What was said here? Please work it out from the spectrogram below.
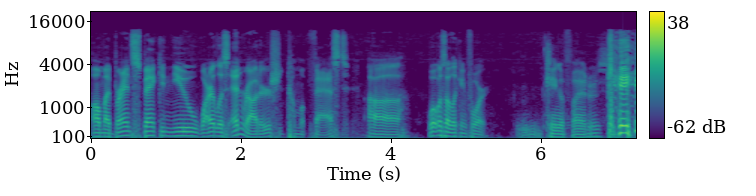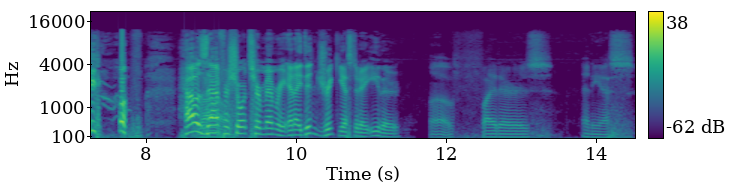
on my brand spanking new wireless N router should come up fast. Uh, what was I looking for? King of Fighters. King of. How's that for short-term memory? And I didn't drink yesterday either. Uh, Fighters NES.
